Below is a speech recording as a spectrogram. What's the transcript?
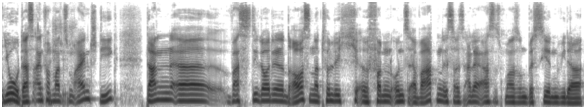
Jo, das einfach mal zum Einstieg. Dann, äh, was die Leute da draußen natürlich äh, von uns erwarten, ist als allererstes mal so ein bisschen wieder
